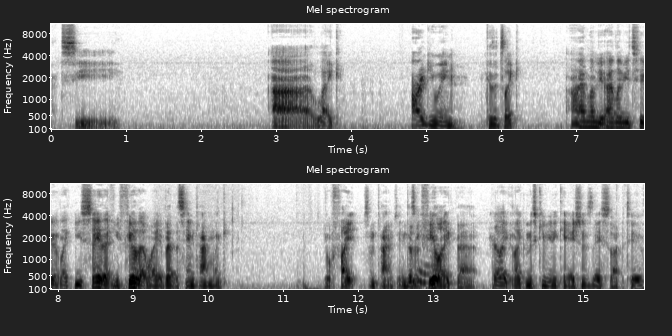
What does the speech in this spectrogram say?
let's see, uh, like arguing because it's like oh, I love you, I love you too. Like you say that and you feel that way, but at the same time, like you'll fight sometimes and it doesn't Yeah. feel like that, or like like miscommunications, they suck too.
